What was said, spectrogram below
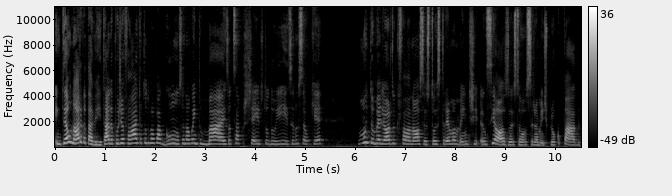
Então, na hora que eu tava irritada, eu podia falar, ah, tá tudo uma bagunça, eu não aguento mais, tô de saco cheio de tudo isso, não sei o quê muito melhor do que falar, nossa, eu estou extremamente ansiosa, estou extremamente preocupada.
